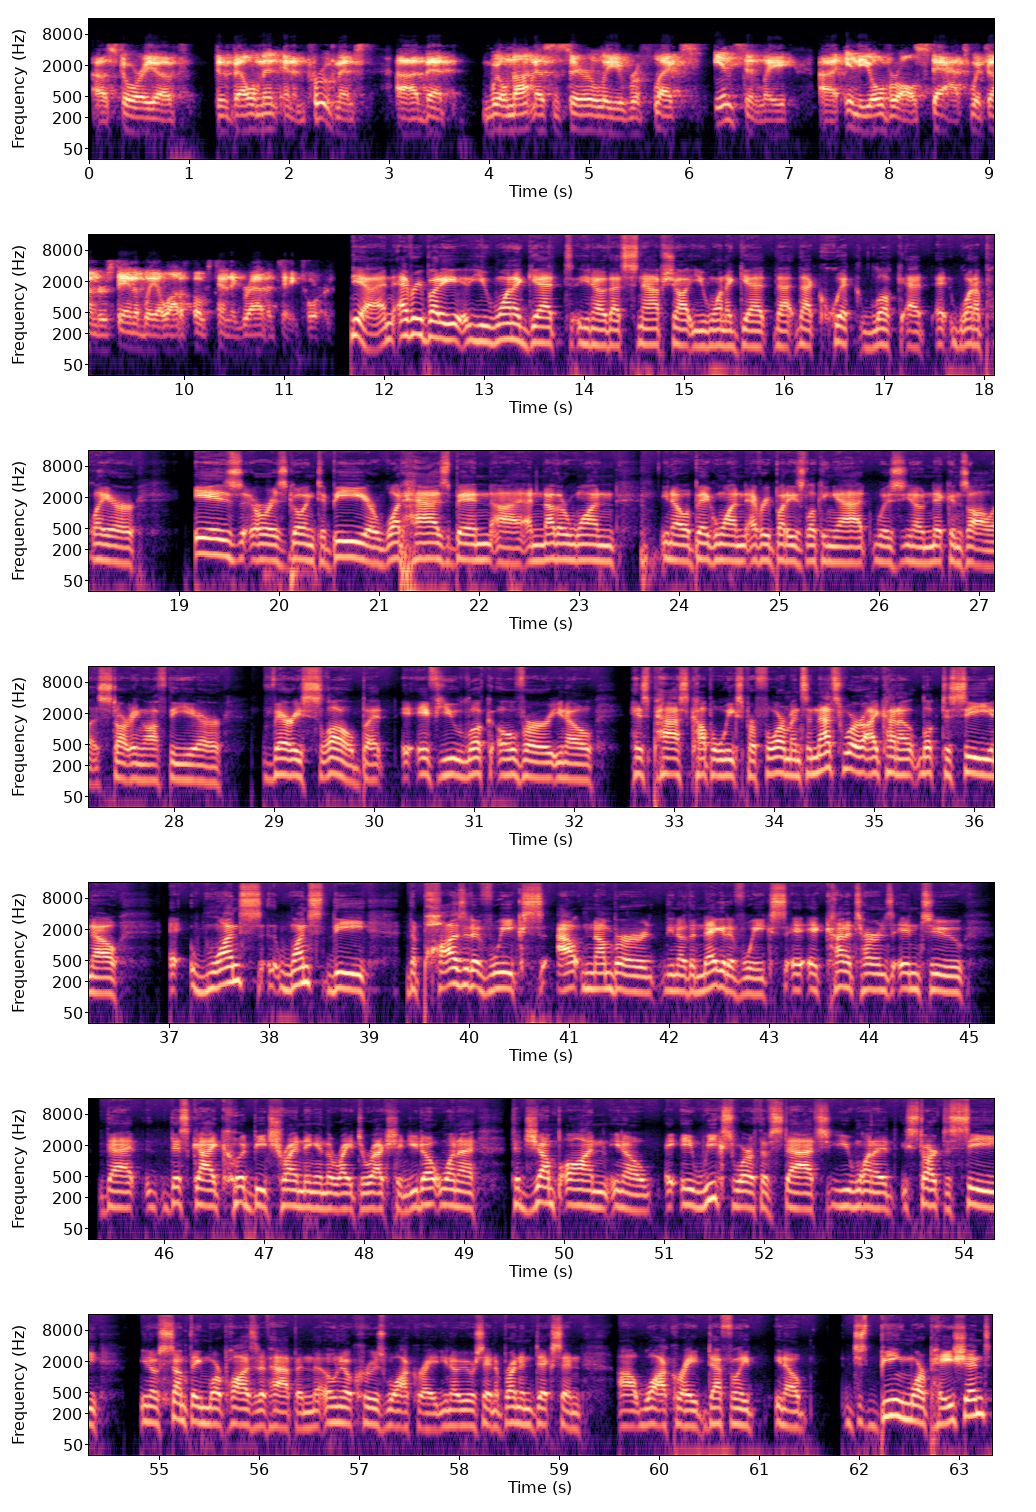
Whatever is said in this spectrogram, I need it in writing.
a story of development and improvement that will not necessarily reflect instantly uh, in the overall stats, which understandably a lot of folks tend to gravitate toward. Yeah, and everybody, you want to get, you know, that snapshot. You want to get that that quick look at, at what a player is or is going to be or what has been. Uh, another one, you know, a big one everybody's looking at was, you know, Nick Gonzalez starting off the year very slow. But if you look over, you know, his past couple weeks' performance, and that's where I kind of look to see, you know, once once the the positive weeks outnumber, you know, the negative weeks, it, it kind of turns into that this guy could be trending in the right direction. You don't want to to jump on, you know, a, a week's worth of stats. You want to start to see, you know, something more positive happen. The Oneil Cruz walk rate, you know, you were saying a Brenden Dixon uh, walk rate, definitely, you know, just being more patient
